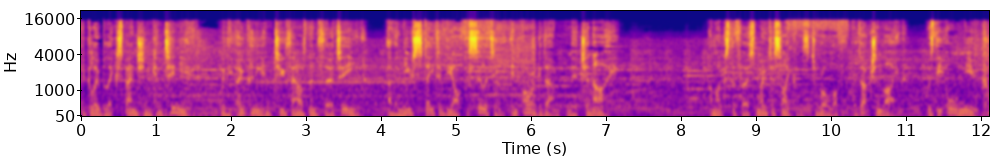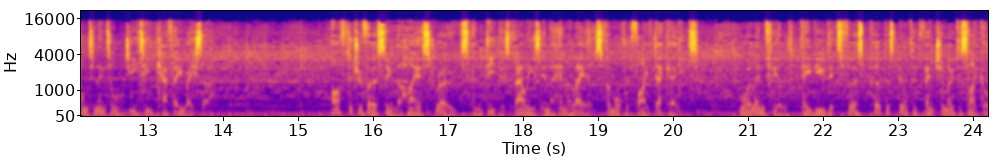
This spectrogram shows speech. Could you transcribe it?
The global expansion continued with the opening in 2013 of a new state-of-the-art facility in Oragadam near Chennai. Amongst the first motorcycles to roll off the production line was the all-new Continental GT Cafe Racer. After traversing the highest roads and deepest valleys in the Himalayas for more than five decades, Royal Enfield debuted its first purpose-built adventure motorcycle,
